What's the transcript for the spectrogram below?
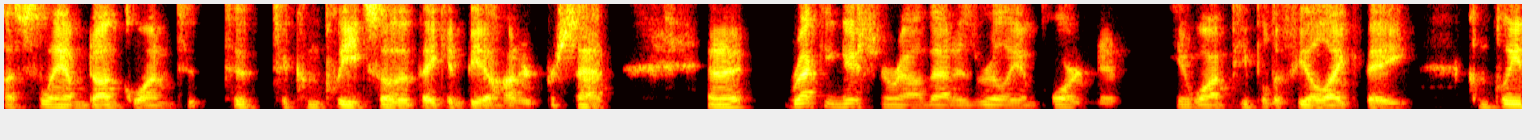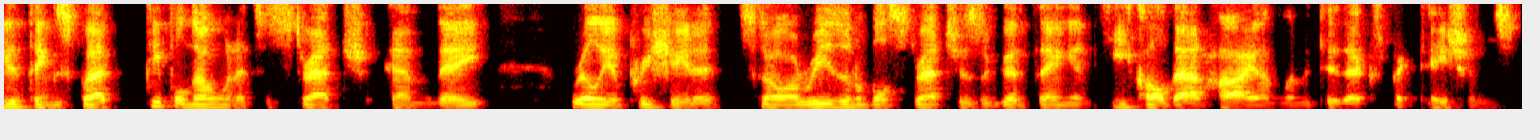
a slam dunk one to, to, to complete so that they can be 100% and recognition around that is really important you want people to feel like they completed things but people know when it's a stretch and they really appreciate it. So a reasonable stretch is a good thing. And he called that high unlimited expectations,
